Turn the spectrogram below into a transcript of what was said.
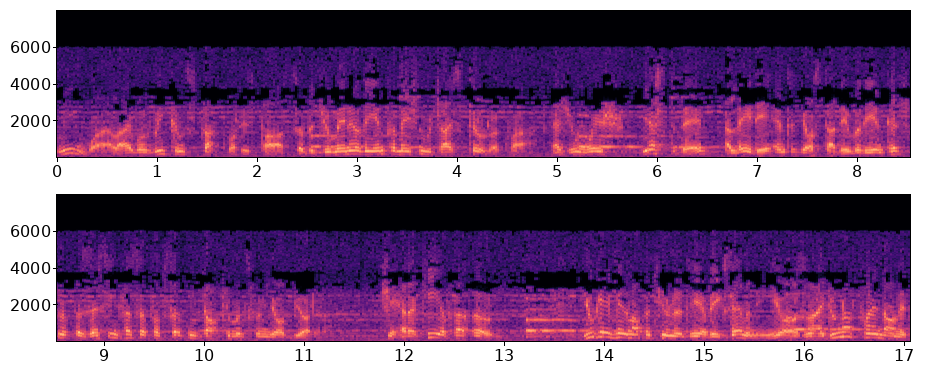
Meanwhile, I will reconstruct what is past so that you may know the information which I still require. As you wish. Yesterday, a lady entered your study with the intention of possessing herself of certain documents from your bureau. She had a key of her own. You gave me an opportunity of examining yours, and I do not find on it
